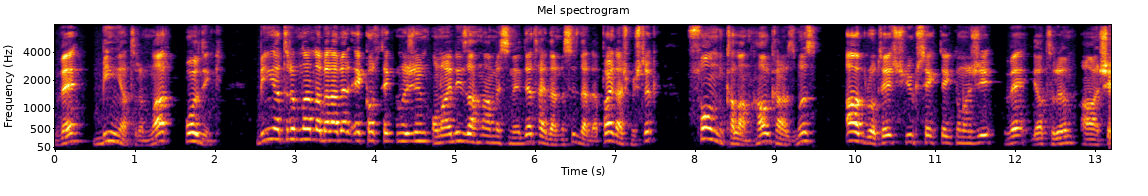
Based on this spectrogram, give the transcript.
ve Bin Yatırımlar Holding. Bin Yatırımlarla beraber Ekos Teknoloji'nin onaylı izahnamesini, detaylarını sizlerle paylaşmıştık. Son kalan halka arzımız Agrotech Yüksek Teknoloji ve Yatırım AŞ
